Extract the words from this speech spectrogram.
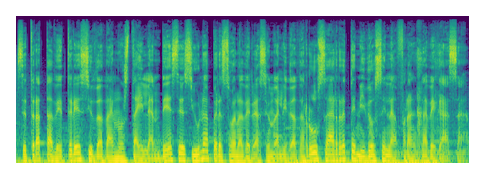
Se trata de tres ciudadanos tailandeses y una persona de nacionalidad rusa retenidos en la franja de Gaza.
